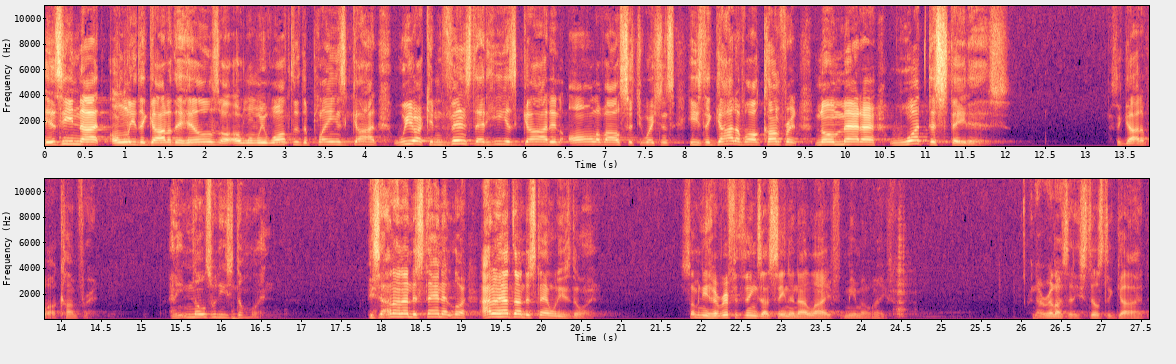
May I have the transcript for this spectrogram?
is he not only the God of the hills, or, or, when we walk through the plains, God? We are convinced that he is God in all of our situations. He's the God of all comfort, no matter what the state is. He's the God of all comfort. And he knows what he's doing. He said, I don't understand that, Lord. I don't have to understand what he's doing. So many horrific things I've seen in our life, me and my wife. And I realized that he still's the God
